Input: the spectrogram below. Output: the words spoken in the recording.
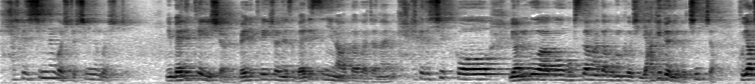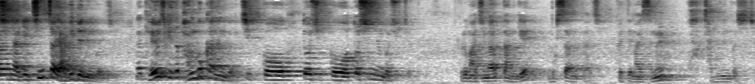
계속해서 씹는 것이죠. 씹는 것이죠 이 meditation, meditation에서 medicine이 나왔다고 하잖아요. 계속해서 씹고 연구하고 묵상하다 보면 그것이 약이 되는 거예요. 진짜 구약 신약이 진짜 약이 되는 거죠. 그러니까 계속해서 반복하는 거예요. 씹고 또 씹고 또 씹는 것이죠. 그리고 마지막 단계 묵상까지 그때 말씀을 확 잡는 것이죠.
